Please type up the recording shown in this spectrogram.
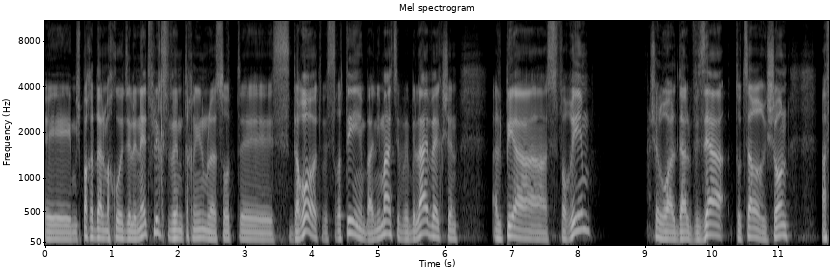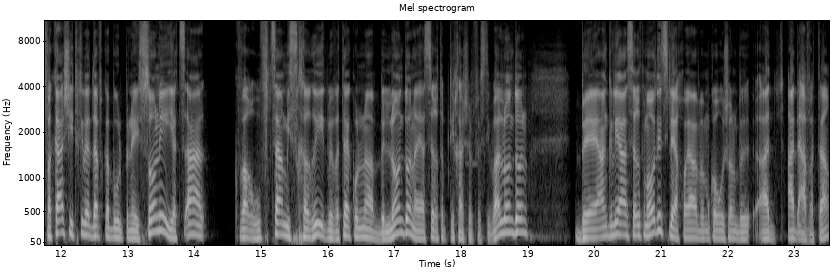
אה, משפחת דל מכרו את זה לנטפליקס והם מתכננים לעשות אה, סדרות וסרטים באנימציה וב live action על פי הספרים של רועל דל וזה התוצר הראשון. הפקה שהתחילה דווקא באולפני סוני יצאה כבר הופצה מסחרית בבתי הקולנוע בלונדון היה סרט הפתיחה של פסטיבל לונדון. באנגליה הסרט מאוד הצליח הוא היה במקום ראשון עד, עד אבטאר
